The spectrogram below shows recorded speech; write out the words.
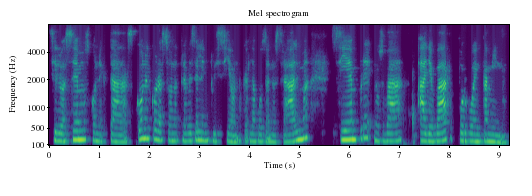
si lo hacemos conectadas con el corazón a través de la intuición, que es la voz de nuestra alma, siempre nos va a llevar por buen camino,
